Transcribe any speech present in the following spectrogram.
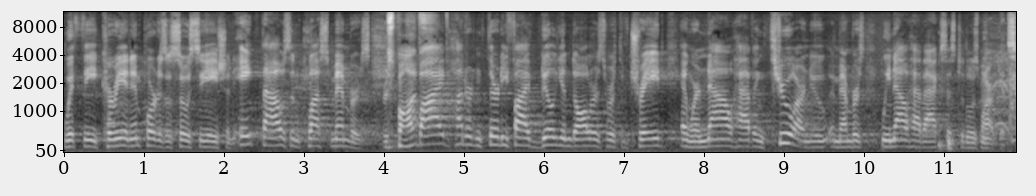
with the Korean Importers Association, 8,000-plus members. Response? $535 billion worth of trade, and we're now having, through our new members, we now have access to those markets.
